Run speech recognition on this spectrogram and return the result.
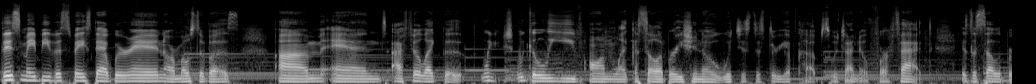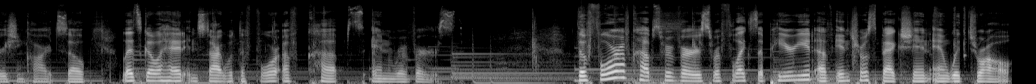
this may be the space that we're in, or most of us. Um, and I feel like the we we could leave on like a celebration note, which is the Three of Cups, which I know for a fact is a celebration card. So let's go ahead and start with the Four of Cups in reverse. The Four of Cups reverse reflects a period of introspection and withdrawal.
